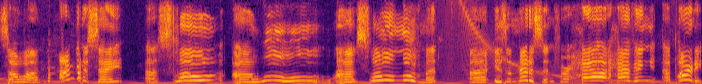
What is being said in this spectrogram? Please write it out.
So um, I'm gonna say uh, slow, uh, woo, uh, slow movement uh, is a medicine for ha- having a party.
